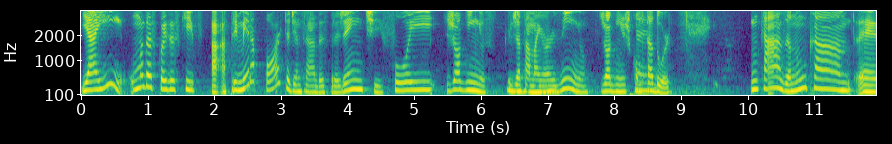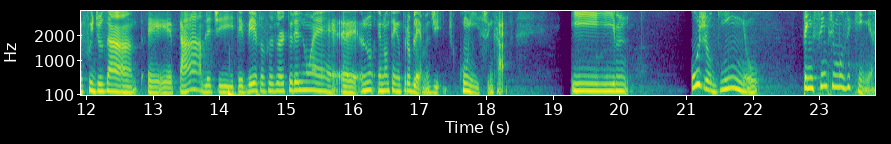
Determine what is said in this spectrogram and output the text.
E aí, uma das coisas que. A, a primeira porta de entradas pra gente foi joguinhos. Ele uhum. já tá uhum. maiorzinho, joguinhos de é. computador. É. Em casa, eu nunca é, fui de usar é, tablet, TV, essas coisas. O Arthur, ele não é. é eu, não, eu, não, tenho problema de, de, com isso em casa. E o joguinho tem sempre musiquinha.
